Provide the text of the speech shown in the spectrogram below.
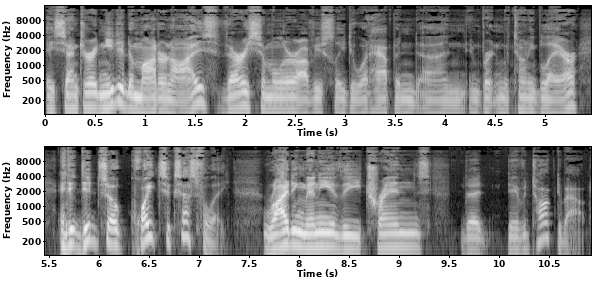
a center. It needed to modernize, very similar, obviously, to what happened uh, in, in Britain with Tony Blair. And it did so quite successfully, riding many of the trends that David talked about.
